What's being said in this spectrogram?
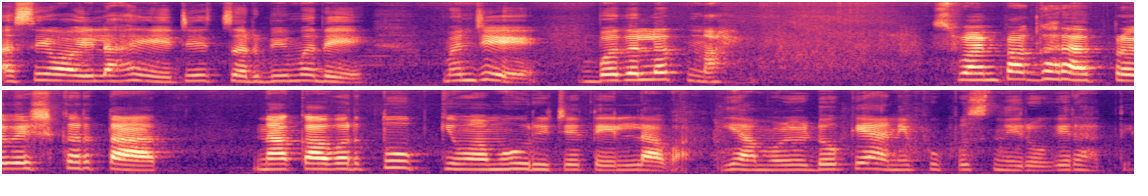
असे ऑइल आहे जे चरबीमध्ये म्हणजे बदलत नाही. स्वयंपाकघरात प्रवेश करतात नाकावर तूप किंवा मोहरीचे तेल लावा यामुळे डोके आणि फुफ्फुस निरोगी राहतील.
